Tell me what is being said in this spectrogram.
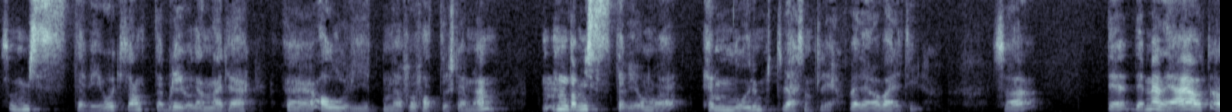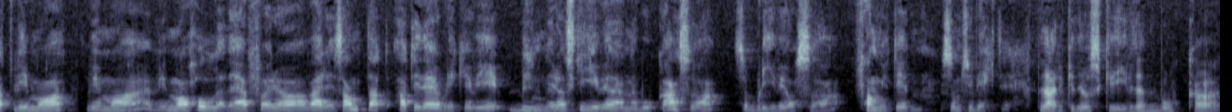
så mister vi jo, ikke sant. Det blir jo den derre eh, allvitende forfatterstemmen. Da mister vi jo noe enormt vesentlig ved det å være til. Så det, det mener jeg at, at vi, må, vi, må, vi, må, holde det for å være sant. At, at, i det øyeblikket vi begynner å skrive denne boka, så, så, blir vi også fanget i den som subjekter. Men er ikke det å skrive denne boka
